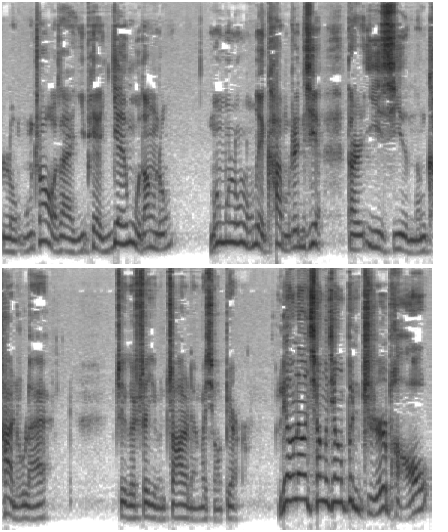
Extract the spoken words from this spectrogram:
笼罩在一片烟雾当中，朦朦胧胧的也看不真切，但是依稀的能看出来。这个身影扎着两个小辫儿，踉踉跄跄奔纸人跑。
